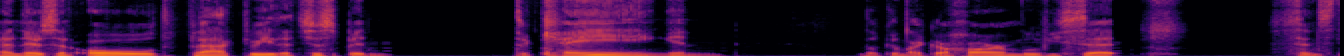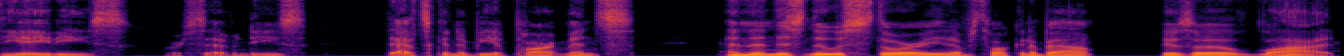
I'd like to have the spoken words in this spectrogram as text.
and there's an old factory that's just been decaying and looking like a horror movie set since the 80s or 70s. That's going to be apartments. And then this newest story that I was talking about, there's a lot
